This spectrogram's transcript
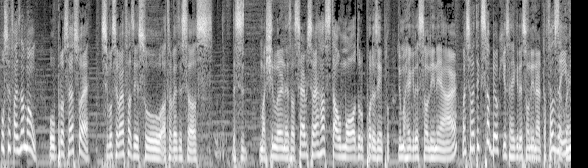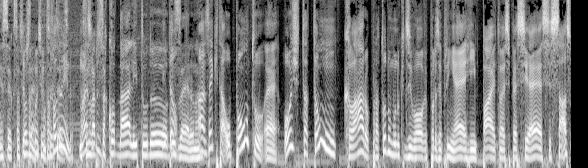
você faz na mão. O processo é, se você vai fazer isso através dessas, desses machine learning as a service, você vai arrastar o módulo, por exemplo, de uma regressão linear, mas você vai ter que saber o que essa regressão linear está fazendo. Você conhecer o que está fazendo. Você conhecer o que está fazendo. Não você é não vai precisar codar ali tudo então, do zero, né? Mas aí que tá. O ponto é, hoje está tão claro para todo mundo que desenvolve, por exemplo, em R, em Python, SPSS, SAS,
